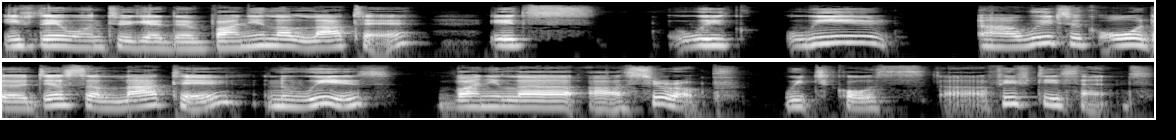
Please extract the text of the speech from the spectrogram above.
if they want to get the vanilla latte, it's we we uh, we took order just a latte and with vanilla uh, syrup, which costs uh, fifty cents.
